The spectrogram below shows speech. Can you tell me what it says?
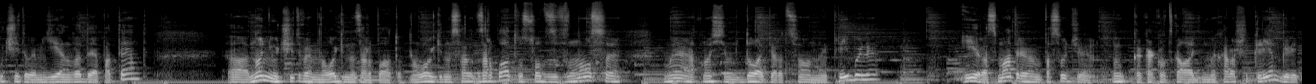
учитываем ЕНВД патент, но не учитываем налоги на зарплату. Налоги на зарплату, соцвзносы мы относим до операционной прибыли, и рассматриваем, по сути, ну, как, как вот сказал один мой хороший клиент, говорит,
